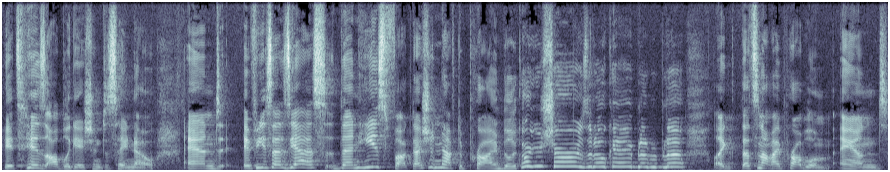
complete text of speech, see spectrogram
It's his obligation to say no. And if he says yes, then he's fucked. I shouldn't have to pry and be like, are you sure? Is it okay? Blah, blah, blah. Like, that's not my problem. And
